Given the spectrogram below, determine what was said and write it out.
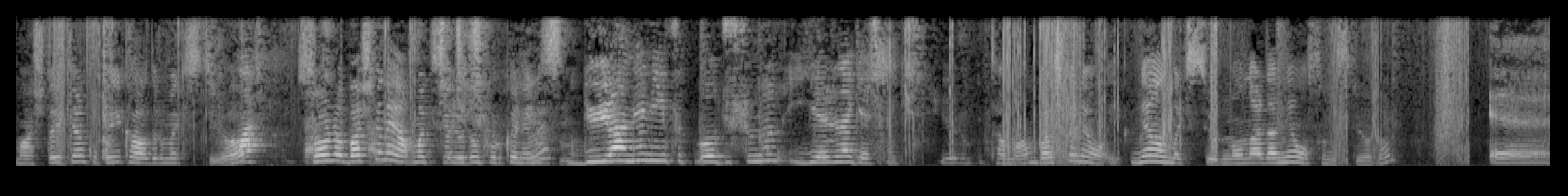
Maçtayken kupayı kaldırmak istiyor. Maç Sonra başka ne yapmak istiyordun Furkan Emin? dünyanın en iyi futbolcusunun yerine geçmek istiyorum. Tamam. Başka ne o- ne almak istiyordun? Onlardan ne olsun istiyordun? Ee,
